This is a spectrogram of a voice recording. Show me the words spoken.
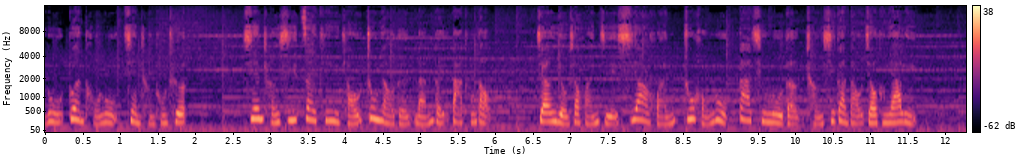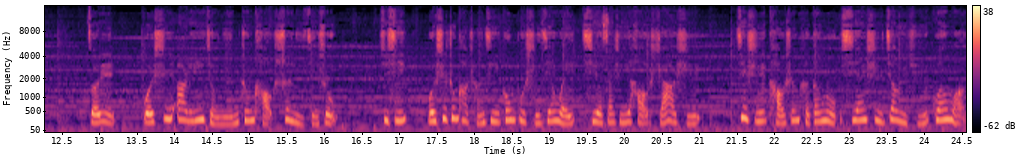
路断头路建成通车，西安城西再添一条重要的南北大通道，将有效缓解西二环朱洪路、大庆路等城西干道交通压力。昨日，我市二零一九年中考顺利结束。据悉，我市中考成绩公布时间为七月三十一号十二时，届时考生可登录西安市教育局官网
